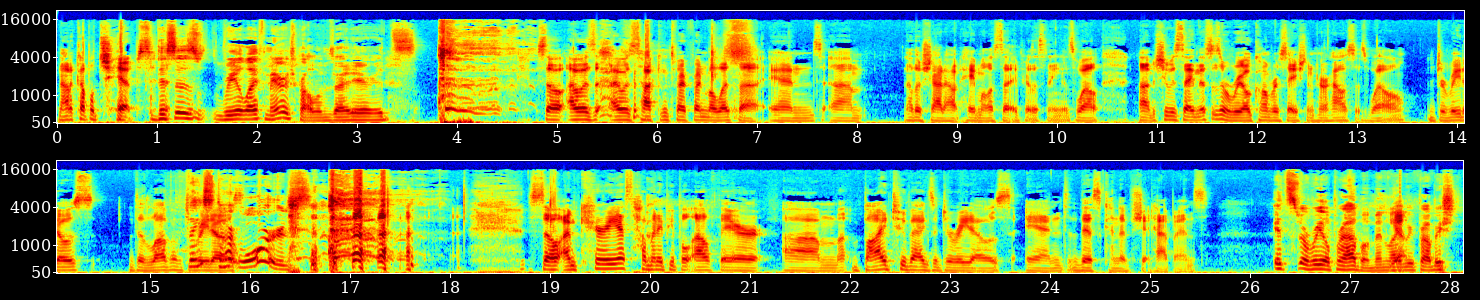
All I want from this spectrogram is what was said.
not a couple chips. This is real life marriage problems right here. It's So I was I was talking to my friend Melissa, and um, another shout out, hey Melissa, if you're listening as well. Um, she was saying this is a real conversation in her house as well. Doritos, the love of they Doritos. start wars. So I'm curious how many people out there um, buy two bags of Doritos and this kind of shit happens. it's a real problem, and like Yeah. we probably. Sh-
